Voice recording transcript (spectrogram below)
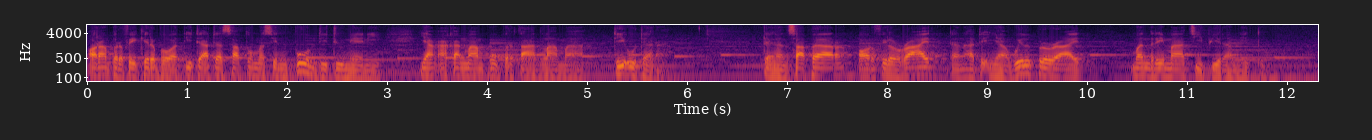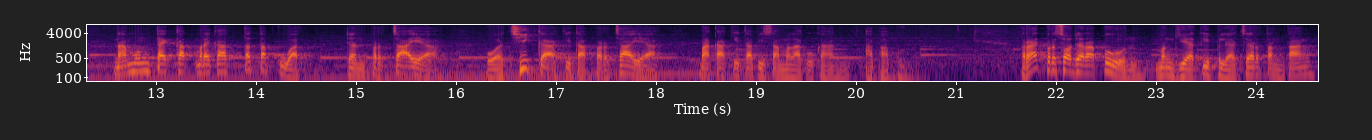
Orang berpikir bahwa tidak ada satu mesin pun di dunia ini yang akan mampu bertahan lama di udara. Dengan sabar, Orville Wright dan adiknya Wilbur Wright menerima cibiran itu. Namun tekad mereka tetap kuat dan percaya bahwa jika kita percaya, maka kita bisa melakukan apa pun. Wright bersaudara pun menggiati belajar tentang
